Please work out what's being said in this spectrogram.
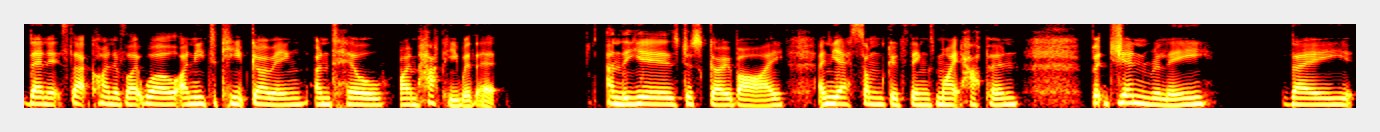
then it's that kind of like well i need to keep going until i'm happy with it and the years just go by and yes some good things might happen but generally they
